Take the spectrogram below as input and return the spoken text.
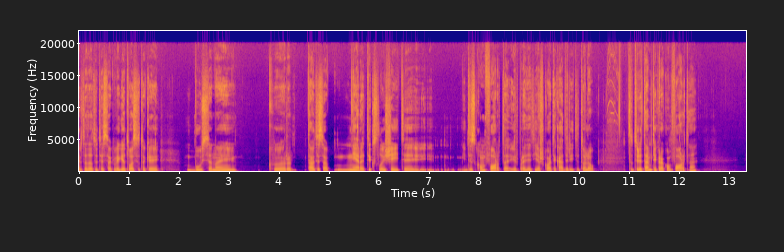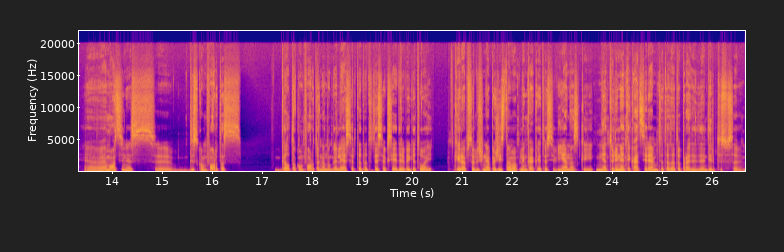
ir tada tu tiesiog vegetuosi tokiai būsenai, kur tau tiesiog nėra tikslo išeiti į diskomfortą ir pradėti ieškoti, ką daryti toliau. Tu turi tam tikrą komfortą, emocinis e, diskomfortas gal to komforto nenugalės ir tada tu tiesiog sėdi ir vegetuoji. Kai yra absoliučiai nepažįstama aplinka, kai tu esi vienas, kai neturi net ką atsiremti, tada tu pradedi dirbti su savim.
